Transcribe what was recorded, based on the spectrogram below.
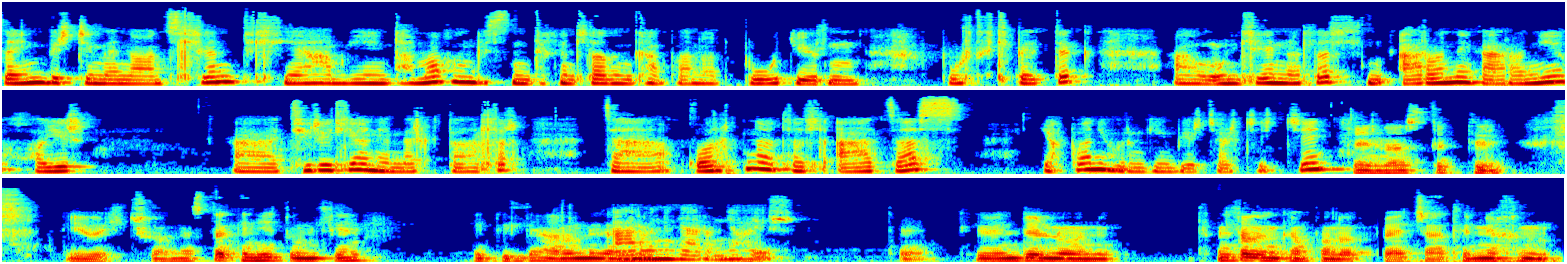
За энэ биржийн маань онцлог нь дэлхийн хамгийн томоохон гэсэн технологийн компаниуд бүгд ер нь бүртгэл байдаг. Үнэлгээ нь бол 11.2 триллион Америк доллар. За гуравт нь бол Азаас Японы хөрөнгийн бирж орж иж байна. Тэгээ Nasdaq тэр юу болчихгоо. Nasdaq-ийн нийт үнэлгээ нь хэд гэлээ 11.2. Тийм. Тэгэхээр энэ дээр нөгөө нэг технологийн компаниуд байж байгаа. Тэрнийх нь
